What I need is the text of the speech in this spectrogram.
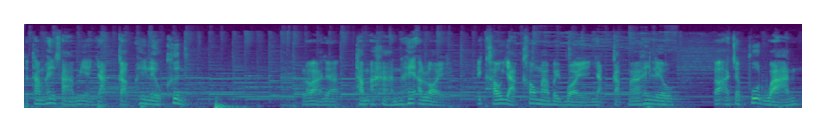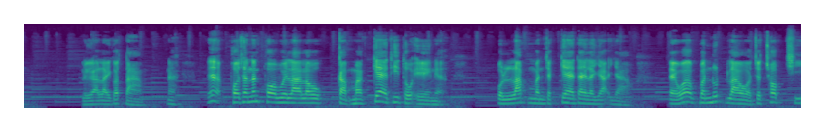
จะทำให้สามีอยากกลับให้เร็วขึ้น เราอาจจะทำอาหารให้อร่อย ให้เขาอยากเข้ามาบ่อยๆ อยากกลับมาให้เร็ว เราอาจจะพูดหวาน หรืออะไรก็ตามนะเนี่ยพราะฉะนั้นพอเวลาเรากลับมาแก้ที่ตัวเองเนี่ยผลลัพธ์มันจะแก้ได้ระยะยาว แต่ว่ามนุษย์เราอะจะชอบชี้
